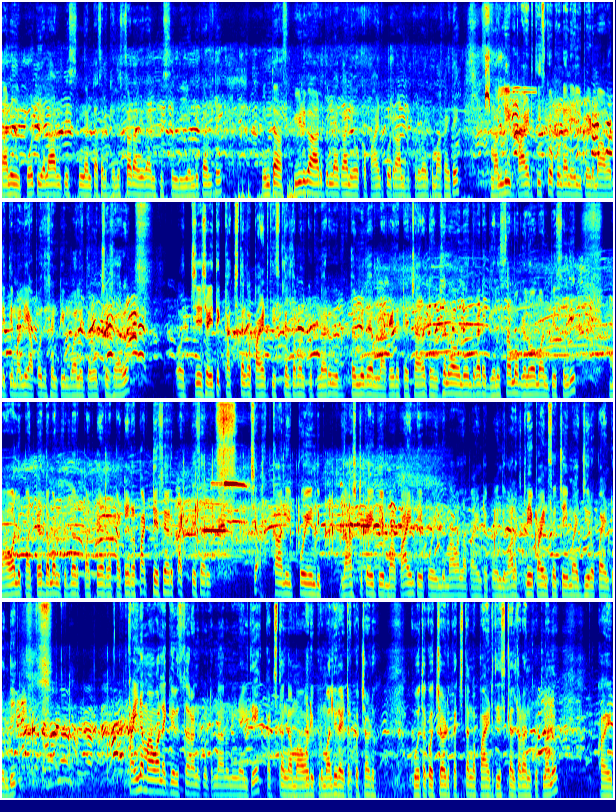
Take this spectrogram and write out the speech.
కానీ ఈ పోటీ ఎలా అనిపిస్తుంది అంటే అసలు గెలుస్తాడా లేదా అనిపిస్తుంది. ఎందుకంటే ఇంత స్పీడ్గా ఆడుతున్నా కానీ ఒక పాయింట్ కూడా రాలేదు ఇప్పటి వరకు మాకైతే. మళ్ళీ పాయింట్ తీసుకోకుండానే వెళ్ళిపోయాడు మా వాడైతే. మళ్ళీ అపోజిషన్ టీం వాళ్ళు అయితే వచ్చేసారు. వచ్చేసి అయితే ఖచ్చితంగా పాయింట్ తీసుకెళ్తాం అనుకుంటున్నారు. తొమ్మిది నాకైతే చాలా టెన్షన్గా ఉంది. ఎందుకంటే గెలుస్తామో గెలవమో అనిపిస్తుంది. మా వాళ్ళు పట్టేద్దాం అనుకుంటున్నారు. పట్టేనరా పట్టేనరా పట్టేశారు పట్టేశారు. కానీ పోయింది. లాస్ట్కి అయితే మా పాయింట్ అయిపోయింది మా వాళ్ళ పాయింట్ అయిపోయింది వాళ్ళకి త్రీ పాయింట్స్ వచ్చాయి మా జీరో పాయింట్ ఉంది. కైనా మా వాళ్ళకి గెలుస్తారు అనుకుంటున్నాను నేనైతే. ఖచ్చితంగా మా వాడు ఇప్పుడు మళ్ళీ రైటర్కి వచ్చాడు. కోతకు వచ్చాడు ఖచ్చితంగా పాయింట్ తీసుకెళ్తాడు అనుకుంటున్నాను.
